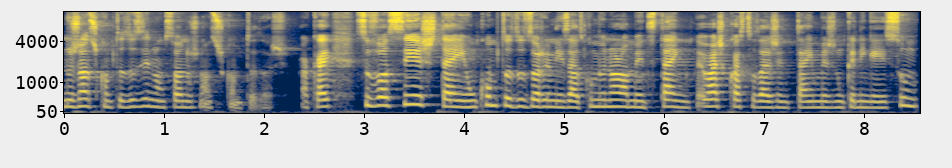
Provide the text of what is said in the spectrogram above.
Nos nossos computadores e não só nos nossos computadores, ok? Se vocês têm um computador desorganizado, como eu normalmente tenho, eu acho que quase toda a gente tem, mas nunca ninguém assume,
